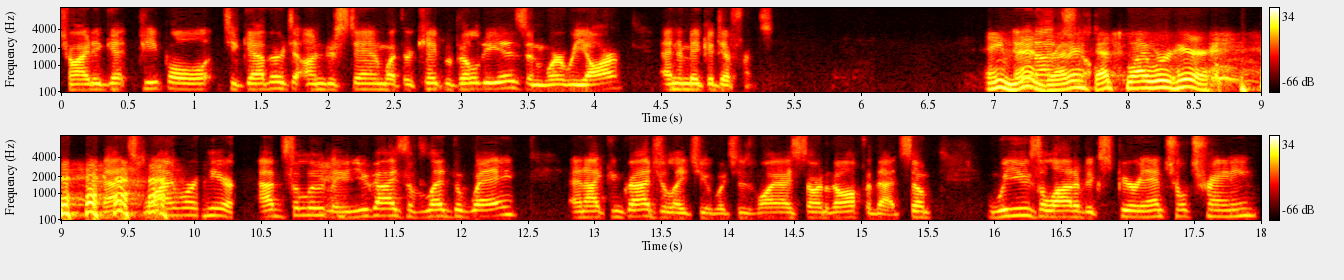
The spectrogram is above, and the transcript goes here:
Try to get people together to understand what their capability is and where we are, and to make a difference. Amen, brother. That's why we're here. that's why we're here. Absolutely. And you guys have led the way, and I congratulate you, which is why I started off with that. So we use a lot of experiential training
